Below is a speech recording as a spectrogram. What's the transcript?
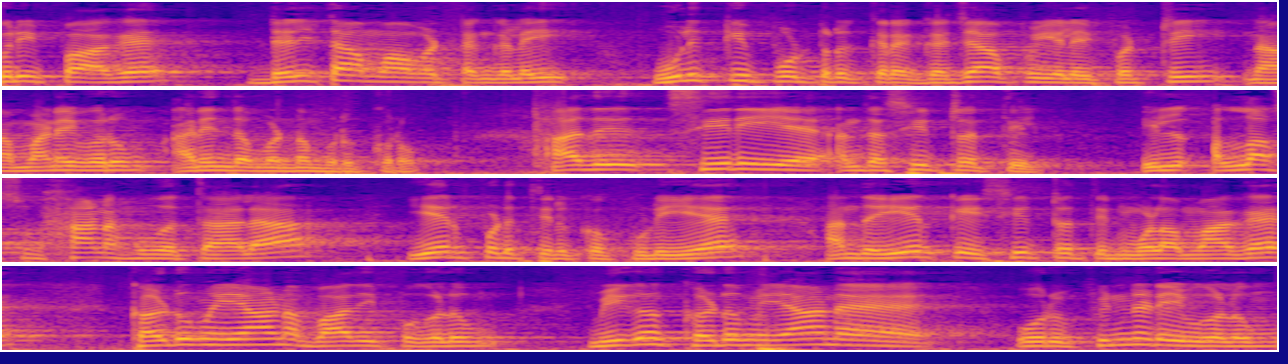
குறிப்பாக டெல்டா மாவட்டங்களை உலுக்கி போட்டிருக்கிற கஜா புயலை பற்றி நாம் அனைவரும் அறிந்த வண்ணம் இருக்கிறோம். அது சீரிய அந்த சீற்றத்தில் இல் அல்லாஹ் சுஹானஹுவத்தாலா ஏற்படுத்தியிருக்கக்கூடிய அந்த இயற்கை சீற்றத்தின் மூலமாக கடுமையான பாதிப்புகளும் மிக கடுமையான ஒரு பின்னடைவுகளும்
